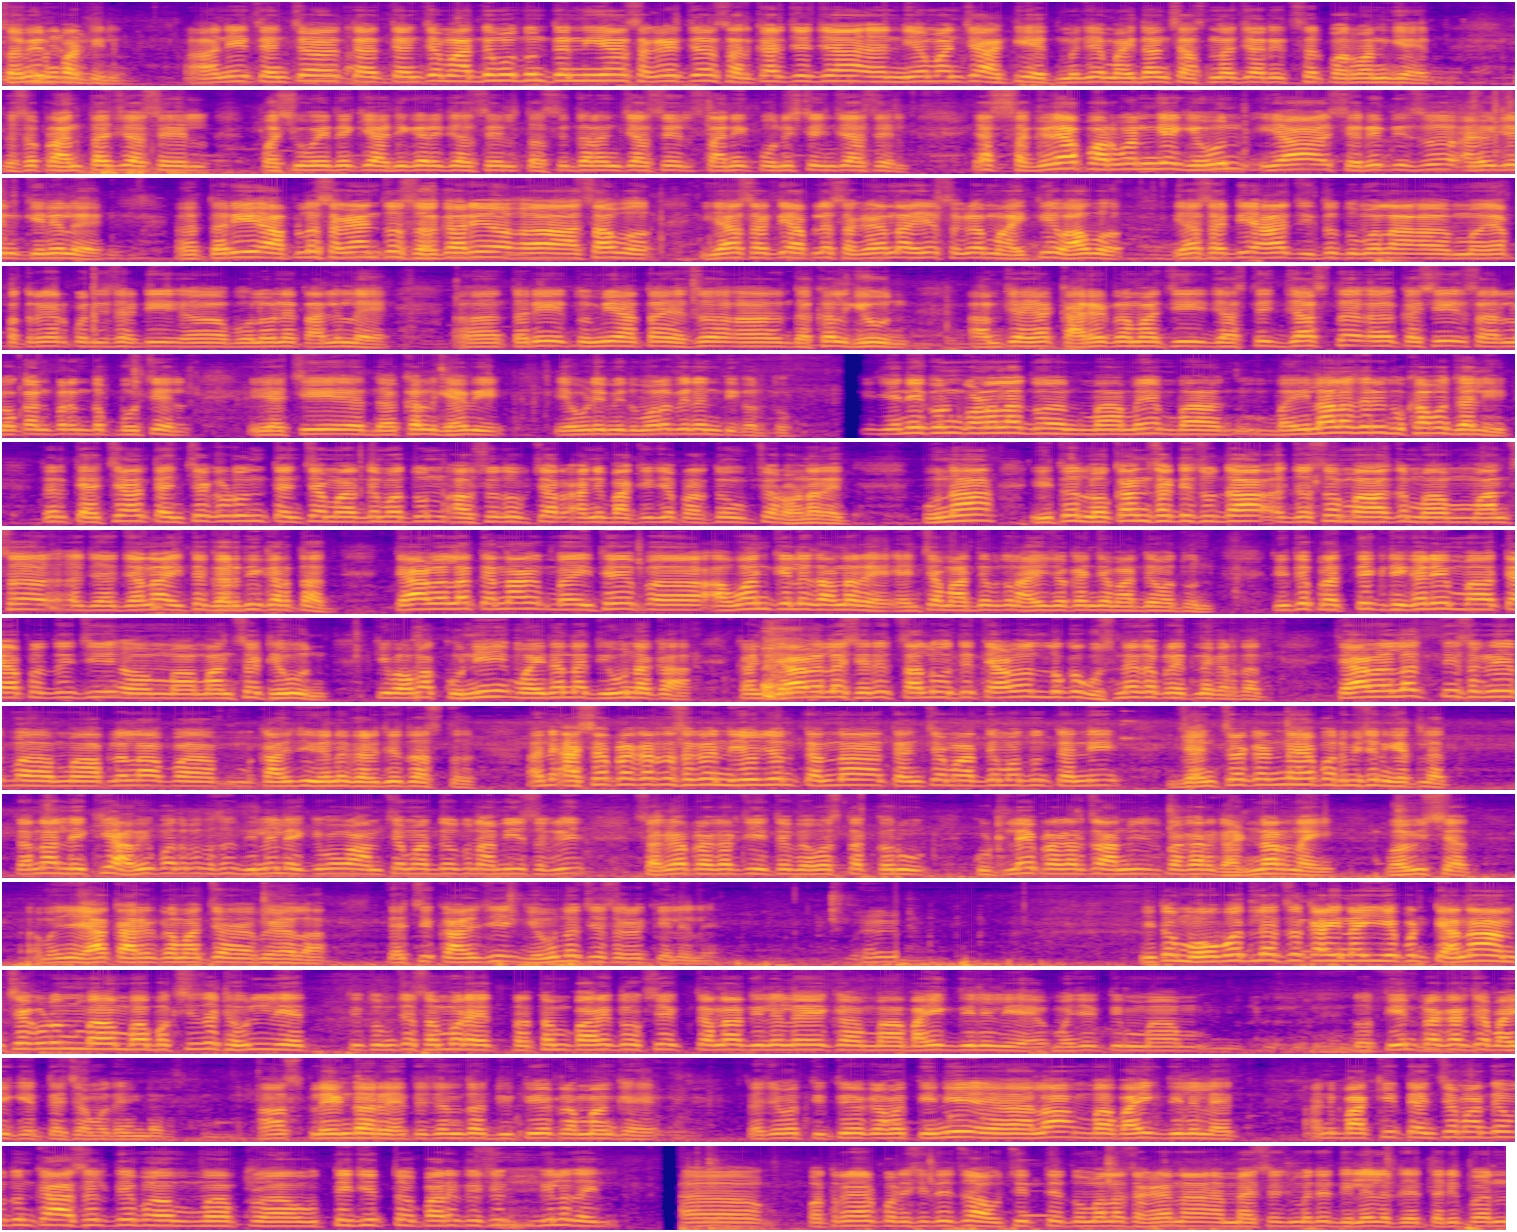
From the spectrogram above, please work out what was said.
समीर पाटील. आणि त्यांच्या त्या- त्यांच्या माध्यमातून त्यांनी या सगळ्याच्या सरकारच्या ज्या नियमांच्या अटी आहेत म्हणजे मैदान शासनाच्या रितसर परवानगी आहेत जसं प्रांताची असेल पशुवैद्यकीय अधिकाऱ्याची असेल तहसीलदारांची असेल स्थानिक पोलीस स्टेशनची असेल या सगळ्या परवानग्या घेऊन या शर्यतीचं आयोजन केलेलं आहे. तरी आपलं सगळ्यांचं सहकार्य असावं यासाठी आपल्या सगळ्यांना हे सगळं माहिती व्हावं यासाठी आज इथं तुम्हाला या पत्रकार परिषदेसाठी बोलवण्यात आलेलं आहे. तरी तुम्ही आता याचं दखल घेऊन आमच्या या कार्यक्रमाची जास्तीत जास्त कशी स- लोकांपर्यंत पोहोचेल याची दखल घ्यावी एवढी मी तुम्हाला विनंती करतो. की जेणेकरून कोणाला म्हणजे ब- बैलाला जरी दुखापत झाली तर त्याच्या त्यांच्याकडून त्यांच्या माध्यमातून औषधोपचार आणि बाकीचे प्राथमिक उपचार होणार आहेत. पुन्हा इथं लोकांसाठी सुद्धा जसं माझं म- माणसं ज्यांना इथे गर्दी करतात त्यावेळेला त्यांना इथे आव्हान केलं जाणार आहे यांच्या माध्यमातून आयोजकांच्या माध्यमातून. तिथे प्रत्येक ठिकाणी म- त्या पद्धतीची माणसं ठेवून की बाबा कुणी मैदानात येऊ नका कारण ज्या वेळेला शर्यत चालू होते त्यावेळेला लोक घुसण्याचा प्रयत्न करतात. त्यावेळेलाच ते सगळे म- आपल्याला प- काळजी घेणं गरजेचं असतं. आणि अशा प्रकारचं सगळं नियोजन त्यांना त्यांच्या माध्यमातून त्यांनी ज्यांच्याकडनं ह्या परमिशन घेतल्यात त्यांना लेखी हमीपत्र तसं दिलेलं आहे की बाबा आमच्या माध्यमातून आम्ही सगळी सगळ्या प्रकारची इथे व्यवस्था करू. कुठल्याही प्रकारचा अनुचित प्रकार घडणार नाही भविष्यात म्हणजे ह्या कार्यक्रमाच्या वेळेला. त्याची काळजी घेऊनच हे सगळं केलेलं आहे. इथं मोबदल्याचं काही नाही आहे पण त्यांना आमच्याकडून बक्षिसं ठेवलेली आहेत. ती तुमच्यासमोर आहेत. प्रथम पारितोषिक त्यांना दिलेलं आहे एक बाईक दिलेली आहे. म्हणजे ती दो तीन प्रकारच्या बाईक आहेत त्याच्यामध्ये. हा स्प्लेंडर आहे. त्याच्यानंतर द्वितीय क्रमांक आहे. त्याच्यावर तृतीय क्रमांक तिन्ही याला ब- बाईक दिलेल्या आहेत. आणि बाकी त्यांच्या माध्यमातून काय असेल ते उत्तेजित पारितोषिक दिलं जाईल. पत्रकार परिषदेचं औचित्य तुम्हाला सगळ्यांना मेसेजमध्ये दिलेलंच आहे. तरी पण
